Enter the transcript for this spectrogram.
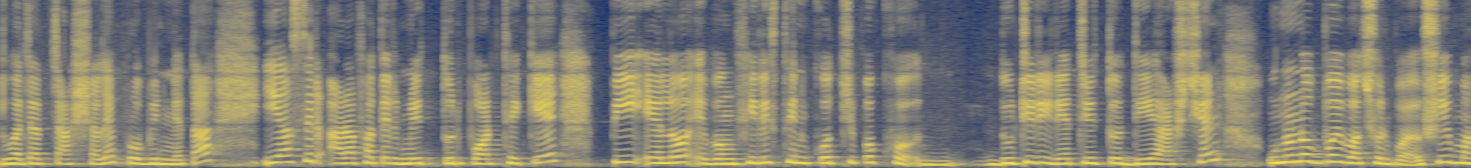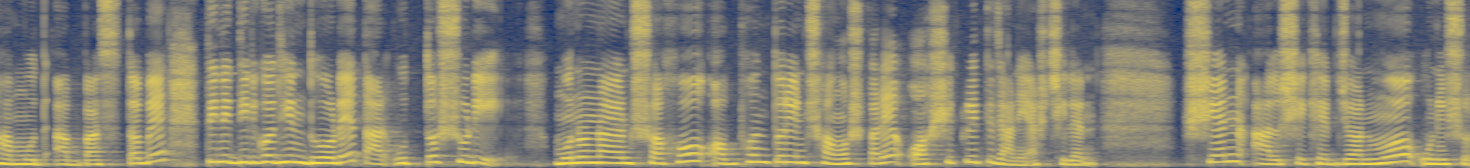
দু হাজার চার সালে প্রবীণ নেতা ইয়াসির আরাফাতের মৃত্যুর পর থেকে পিএলও এবং ফিলিস্তিন কর্তৃপক্ষ দুটিরই নেতৃত্ব দিয়ে আসছেন। উননব্বই বছর বয়সী মাহমুদ আব্বাস। তবে তিনি দীর্ঘদিন ধরে তার উত্তরসূরি মনোনয়ন সহ অভ্যন্তরীণ সংস্কারে অস্বীকৃতি জানিয়ে আসছিলেন। শেন আল শেখের জন্ম উনিশশো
